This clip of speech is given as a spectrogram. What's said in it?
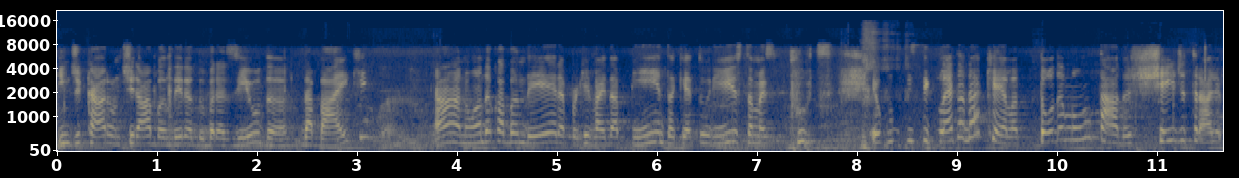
indicaram tirar a bandeira do Brasil da, da bike. Ah, não anda com a bandeira porque vai dar pinta, que é turista, mas putz, eu com bicicleta daquela, toda montada, cheia de tralha,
